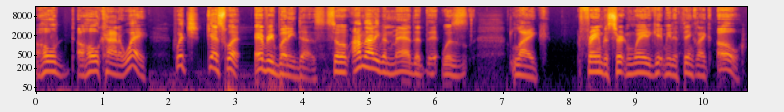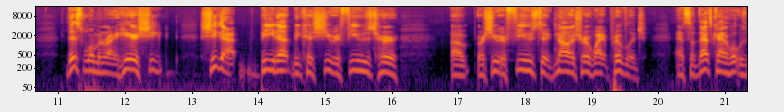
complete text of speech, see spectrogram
a whole, a whole kind of way. Which, guess what? Everybody does. So I'm not even mad that it was like framed a certain way to get me to think like, oh, this woman right here, she she got beat up because she refused her uh, or she refused to acknowledge her white privilege. And so that's kind of what was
